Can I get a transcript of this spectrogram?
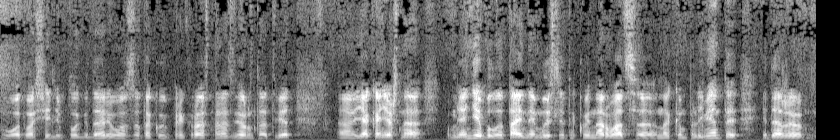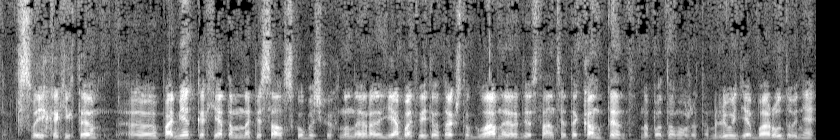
Вот, Василий, благодарю вас за такой прекрасно развернутый ответ. Э, я, конечно, у меня не было тайной мысли такой нарваться на комплименты, и даже в своих каких-то э, пометках я там написал в скобочках, ну, наверное, я бы ответил так, что главная радиостанция это контент, ну, потом уже там люди, оборудование,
